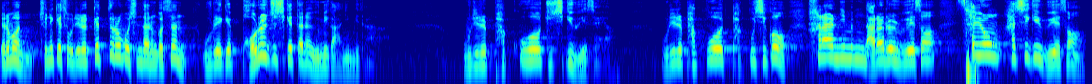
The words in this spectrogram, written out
여러분, 주님께서 우리를 꿰뚫어 보신다는 것은 우리에게 벌을 주시겠다는 의미가 아닙니다. 우리를 바꾸어 주시기 위해서예요. 우리를 바꾸어 바꾸시고 하나님 나라를 위해서 사용하시기 위해서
